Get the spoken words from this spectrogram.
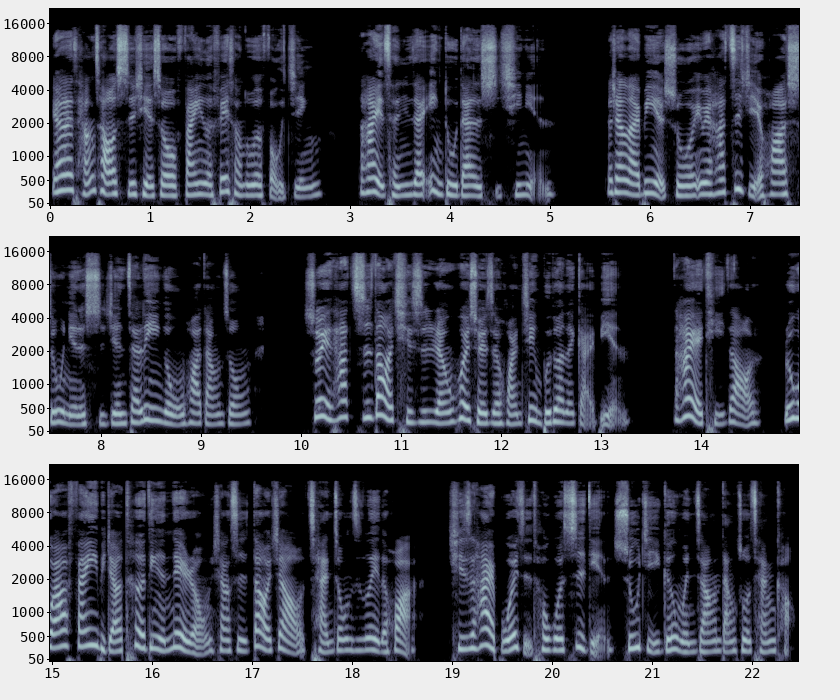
原来唐朝时期的时候翻译了非常多的佛经。那他也曾经在印度待了十七年。那像来宾也说，因为他自己也花十五年的时间在另一个文化当中，所以他知道其实人会随着环境不断的改变。那他也提到，如果要翻译比较特定的内容，像是道教、禅宗之类的话，其实他也不会只透过字典、书籍跟文章当做参考，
